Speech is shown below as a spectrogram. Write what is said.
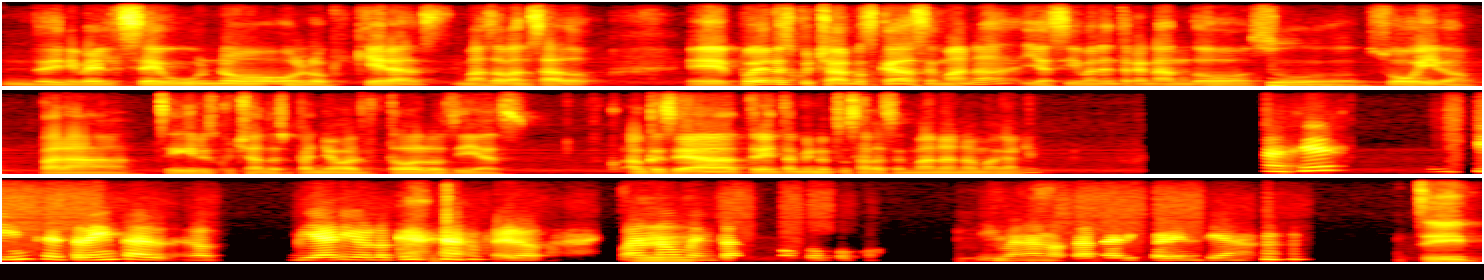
de nivel C1 o lo que quieras, más avanzado, eh, pueden escucharnos cada semana y así van entrenando su, su oído para seguir escuchando español todos los días. Aunque sea 30 minutos a la semana, ¿no, Magali? Así es, 15, 30 diario, lo que sea, pero van a aumentar poco a poco y van a notar la diferencia. Sí,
